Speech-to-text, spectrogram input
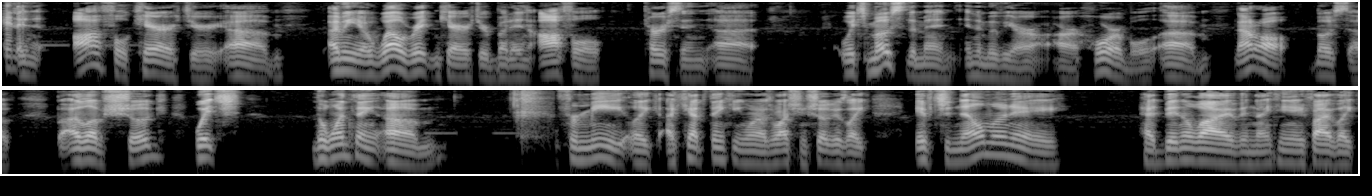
And an awful character. Um, I mean, a well written character, but an awful person. Uh, which most of the men in the movie are are horrible. Um, not all, most of. But I love Shug. Which the one thing, um, for me, like I kept thinking when I was watching Shug is like if Janelle Monáe had been alive in 1985, like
